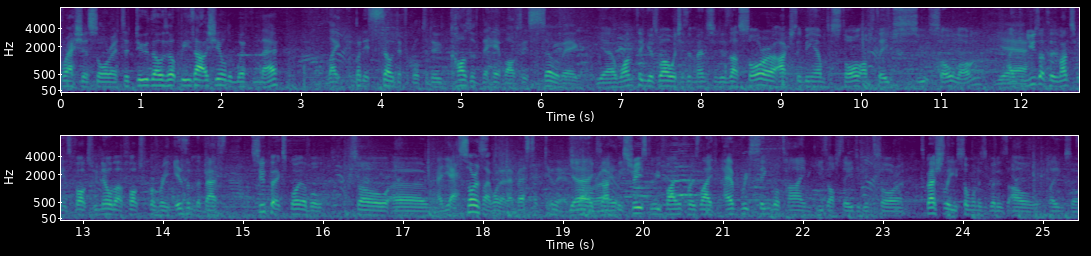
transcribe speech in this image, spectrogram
pressure Sora to do those up Bs out of shield and whiff from there. Like, but it's so difficult to do because of the hitbox. It's so big. Yeah, one thing as well which isn't mentioned is that Sora actually being able to stall off stage so, so long and Yeah. can use that to advantage against Fox. We know that Fox recovery isn't the best, super exploitable. So um, And yeah, Sora's like one of the best to do it. Yeah, well, right? exactly. Street's going to be fighting for his life every single time he's off stage against Sora, especially someone as good as Owl playing Sora.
